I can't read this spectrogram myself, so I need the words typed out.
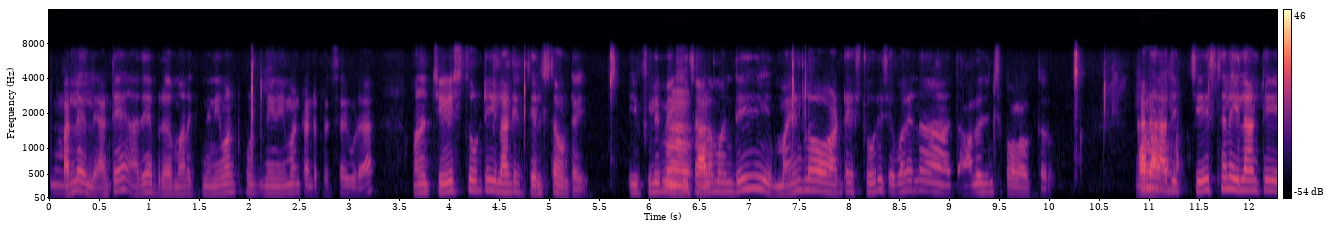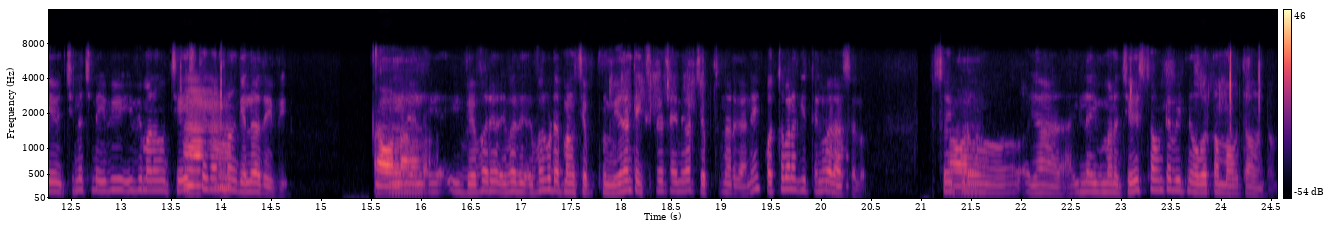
పర్లేదు అంటే అదే బ్రో మనకి నేను ఏమంటుకు నేను ఏమంటా అంటే ప్రతిసారి కూడా మనం చేస్తుంటే ఇలాంటివి తెలుస్తూ ఉంటాయి. ఈ ఫిలిం మేకింగ్. చాలా మంది మైండ్లో అంటే స్టోరీస్ ఎవరైనా ఆలోచించుకోగలుగుతారు కానీ. అది చేస్తేనే ఇలాంటి చిన్న చిన్న ఇవి ఇవి మనం చేస్తే కానీ. మనకు తెలియదు ఇవి. ఎవరు ఎవరు ఎవరు కూడా మనకు చెప్తున్నారు. మీరంటే ఎక్స్పీరియన్స్ అయిన వాళ్ళు చెప్తున్నారు కానీ కొత్త వాళ్ళకి తెలియదు అసలు. సో ఇప్పుడు యా ఇలా ఇవి మనం చేస్తూ ఉంటే వీటిని ఓవర్కమ్ అవుతూ ఉంటాం.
